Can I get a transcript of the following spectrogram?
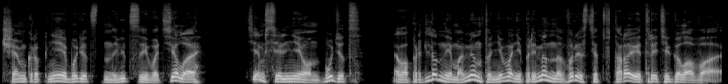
Чем крупнее будет становиться его тело, тем сильнее он будет, а в определенный момент у него непременно вырастет вторая и третья голова.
